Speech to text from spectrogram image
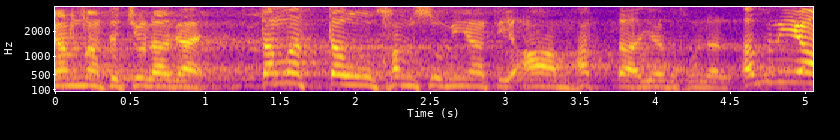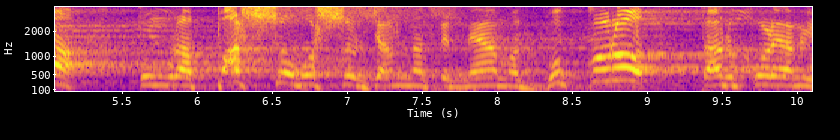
জান্নাতে চলে যায়। তামাত্তাউ খামসু মিয়াতি আম হাত্তা ইয়াদখুলাল আগনিয়া। তোমরা পাঁচশো বৎসর জান্নাতের নেয়ামত ভোগ করো, তারপরে আমি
